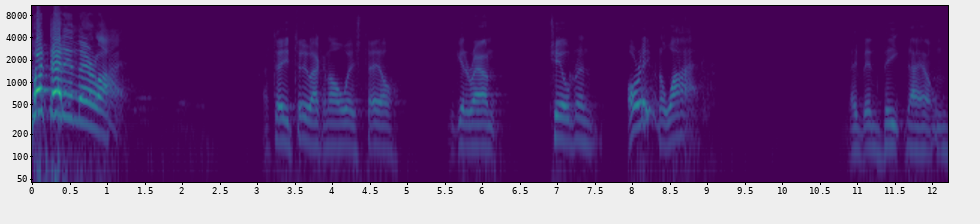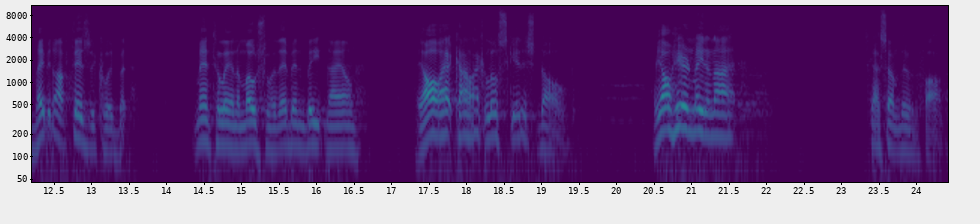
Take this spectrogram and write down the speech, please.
put that in their life tell you too, I can always tell. You get around children or even a wife. They've been beat down, maybe not physically, but mentally and emotionally, they've been beat down. They all act kind of like a little skittish dog. Are y'all hearing me tonight? It's got something to do with the Father.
